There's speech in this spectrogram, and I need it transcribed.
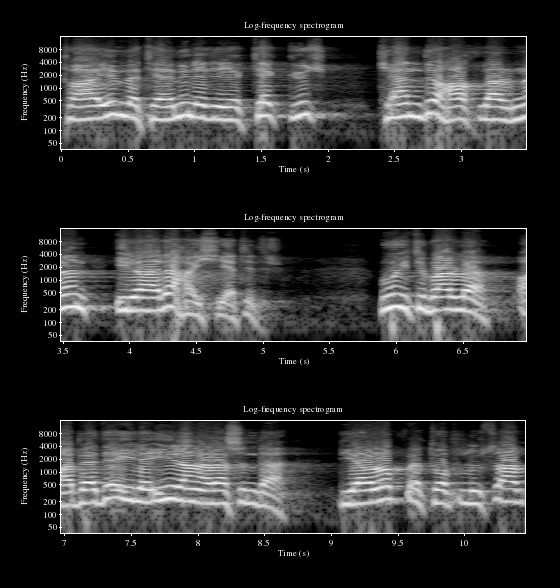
tayin ve temin edecek tek güç kendi halklarının irade haysiyetidir. Bu itibarla ABD ile İran arasında diyalog ve toplumsal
